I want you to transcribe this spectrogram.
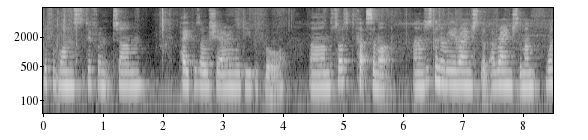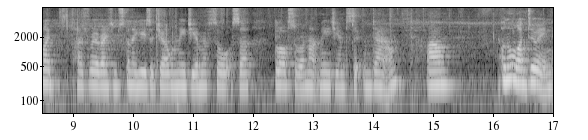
different ones, different um, papers I was sharing with you before. Um, so I've cut some up and I'm just going to rearrange them, arrange them. And when I have rearranged I'm just going to use a gel medium of sorts, a gloss or a matte medium to stick them down. Um, and all I'm doing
